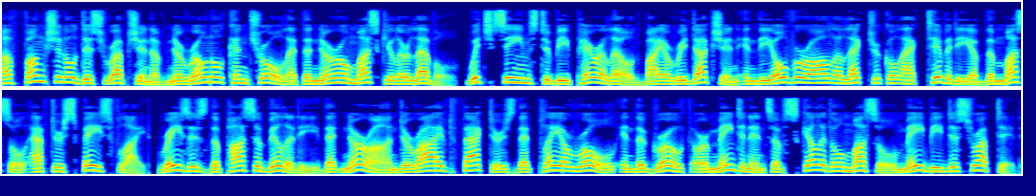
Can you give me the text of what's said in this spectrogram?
A functional disruption of neuronal control at the neuromuscular level, which seems to be paralleled by a reduction in the overall electrical activity of the muscle after spaceflight, raises the possibility that neuron-derived factors that play a role in the growth or maintenance of skeletal muscle may be disrupted.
